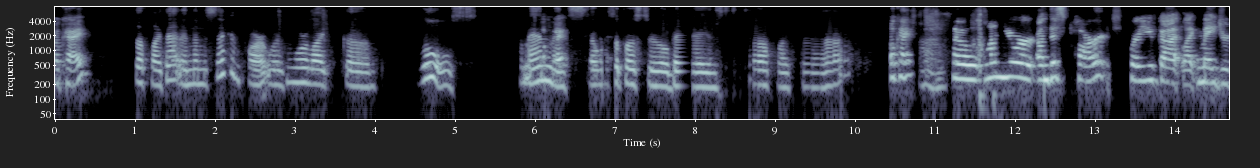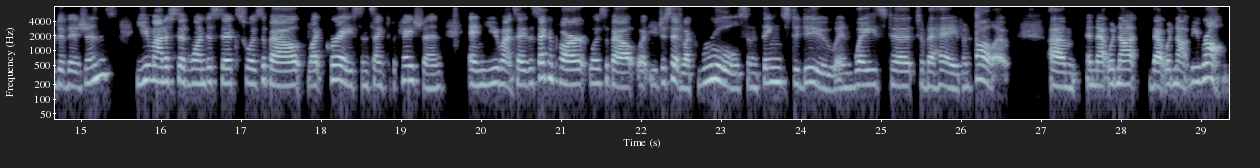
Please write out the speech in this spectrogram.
Okay. stuff like that. And then the second part was more like uh, rules, commandments that we're supposed to obey and stuff like that. Okay. Um, So on your on this part where you've got like major divisions, you might have said one to six was about like grace and sanctification, and you might say the second part was about what you just said, like rules and things to do and ways to to behave and follow, um, and that would not that would not be wrong.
